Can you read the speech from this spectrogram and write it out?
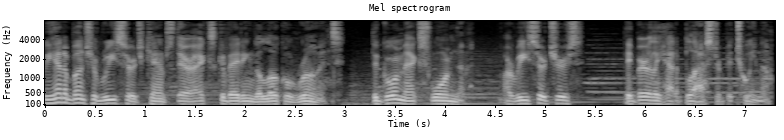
We had a bunch of research camps there excavating the local ruins. The Gormak swarmed them. Our researchers, they barely had a blaster between them.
